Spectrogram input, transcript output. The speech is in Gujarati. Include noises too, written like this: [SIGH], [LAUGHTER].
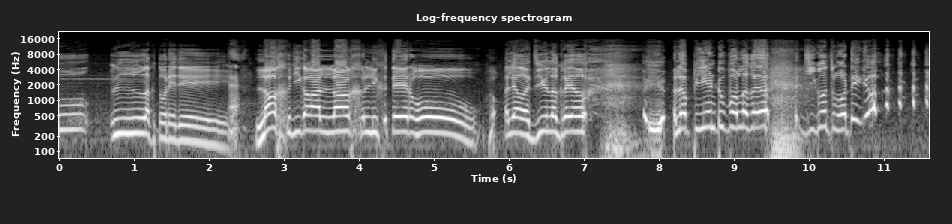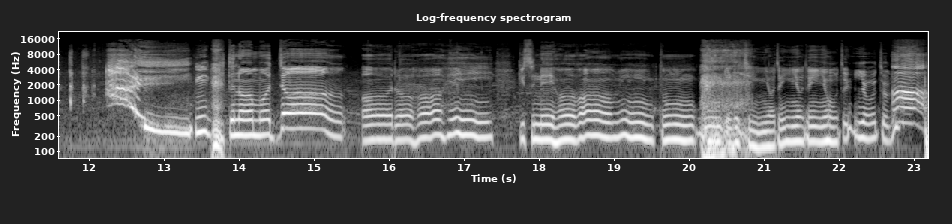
लख तो रे जे लख जिगा लख लिखते रहो। अले अजी लग गया। अले पीएन टू पर लग गया। जिगो छोटी क्यों? कितना मज़ा आ रहा है। किसने हवा में तू चलो चलो चलो चलो चलो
